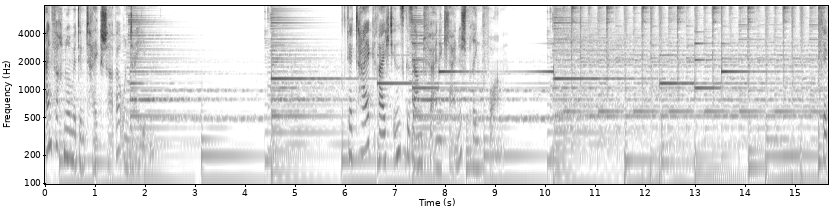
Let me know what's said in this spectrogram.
Einfach nur mit dem Teigschaber unterheben. Der Teig reicht insgesamt für eine kleine Springform. Der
